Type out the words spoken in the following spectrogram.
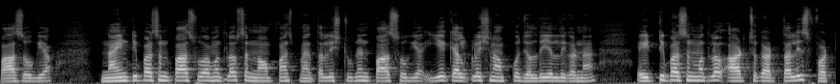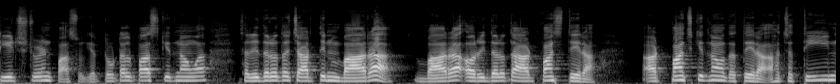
पास हो गया। 90 परसेंट पास हुआ मतलब सर नौ पाँच पैंतालीस स्टूडेंट पास हो गया। ये कैलकुलेशन आपको जल्दी जल्दी करना है। 80 परसेंट मतलब आठ सौ का अड़तालीस, फोर्टी एट स्टूडेंट पास हो गया। टोटल पास कितना हुआ? सर इधर होता है चार तीन बारह बारह और इधर होता है आठ पाँच तेरह। आठ पाँच कितना होता है? तेरह। अच्छा तीन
